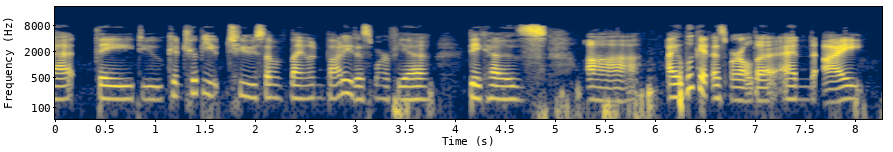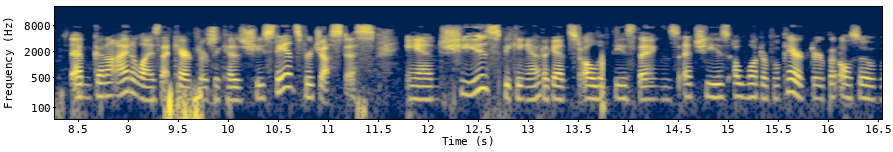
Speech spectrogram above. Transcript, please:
that they do contribute to some of my own body dysmorphia because uh, I look at Esmeralda and I am gonna idolize that character because she stands for justice and she is speaking out against all of these things and she is a wonderful character but also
